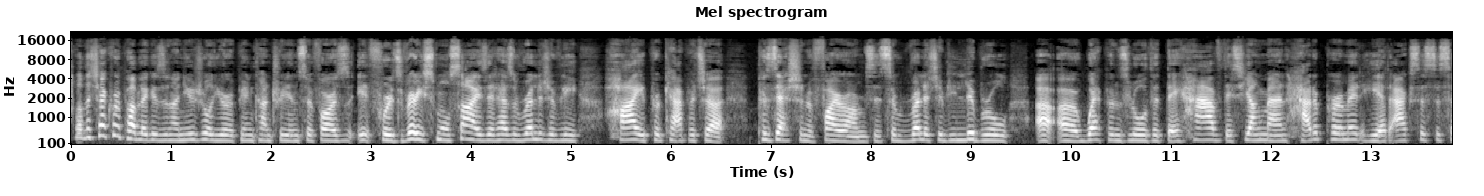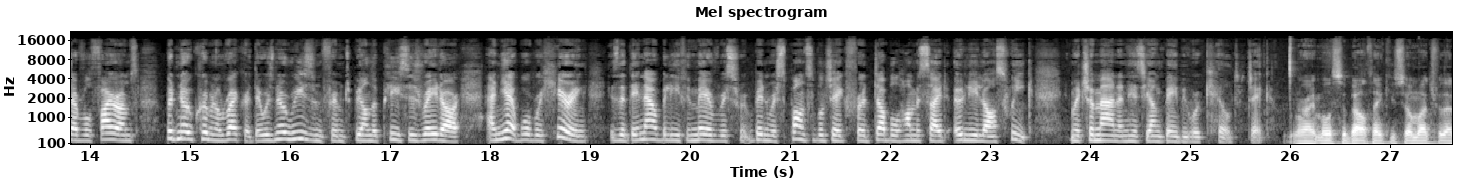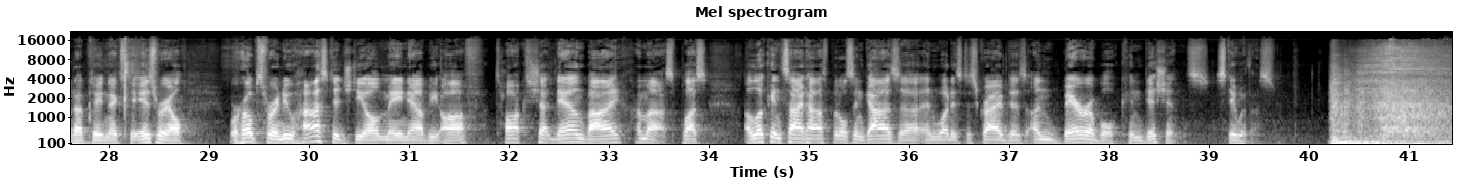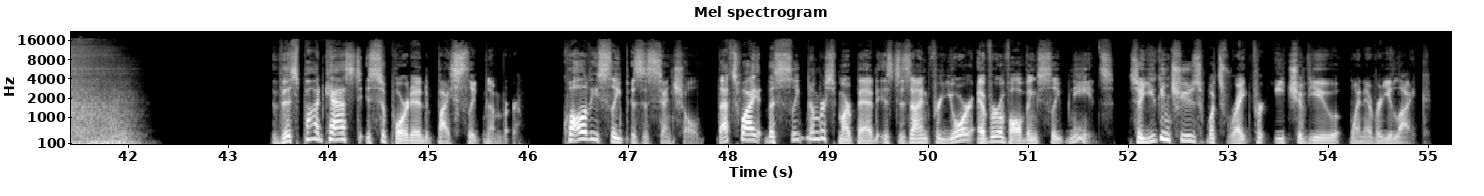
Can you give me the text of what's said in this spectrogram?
Well, the Czech Republic is an unusual European country insofar as, it, for its very small size, it has a relatively high per capita possession of firearms. It's a relatively liberal uh, uh, weapons law that they have. This young man had a permit, he had access to several firearms, but no criminal record. There was no reason for him to be on the police's radar. And yet, what we're hearing is that they now believe he may have res- been responsible, Jake, for a double homicide only last week, in which a man and his young baby were killed. Jake. All right, Melissa Bell, thank you so much for that update. Next to Israel where hopes for a new hostage deal may now be off. Talks shut down by Hamas. Plus, a look inside hospitals in Gaza and what is described as unbearable conditions. Stay with us. This podcast is supported by Sleep Number. Quality sleep is essential. That's why the Sleep Number Smart Bed is designed for your ever evolving sleep needs, so you can choose what's right for each of you whenever you like.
